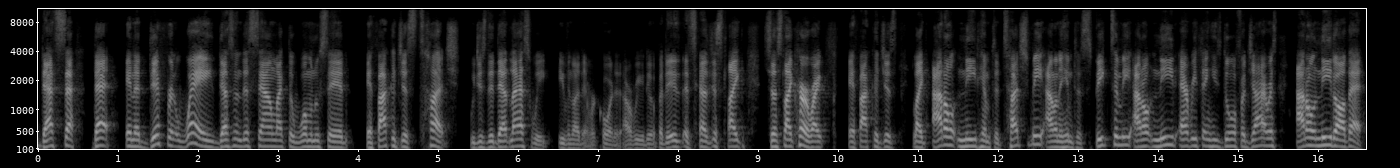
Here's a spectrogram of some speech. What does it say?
That's that in a different way. Doesn't this sound like the woman who said, if I could just touch, we just did that last week, even though I didn't record it, I'll redo it. But it, it sounds just like just like her, right? If I could just like, I don't need him to touch me. I don't need him to speak to me. I don't need everything he's doing for Jairus. I don't need all that.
